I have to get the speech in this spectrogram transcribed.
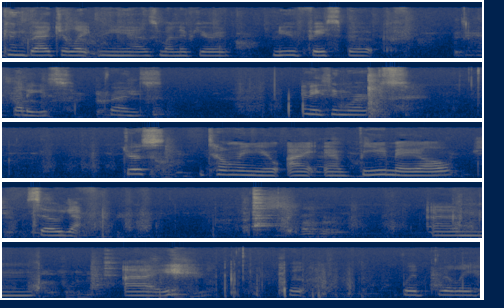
congratulate me as one of your new Facebook buddies, friends. Anything works. Just telling you I am female. So yeah. Um, I would, would really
